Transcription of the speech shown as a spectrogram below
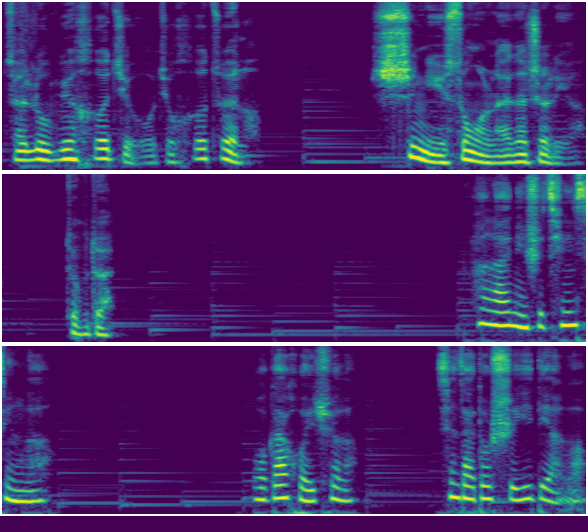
在路边喝酒就喝醉了。是你送我来的这里啊，对不对？”看来你是清醒了，我该回去了，现在都十一点了。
